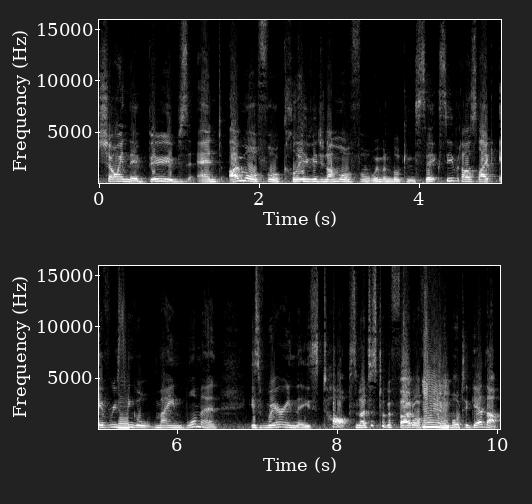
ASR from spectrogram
showing their boobs. And I'm all for cleavage, and I'm all for women looking sexy. But I was like, every mm. single main woman is wearing these tops, and I just took a photo of them mm. all together.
